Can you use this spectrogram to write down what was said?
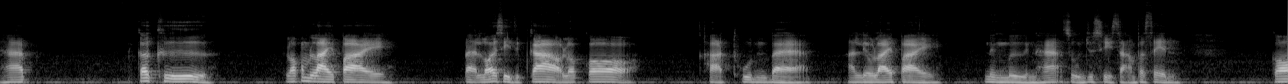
นะครับ ก็คือล็อกกำไรไป 849 แล้วก็ขาดทุนแบบอันเรียวไลท์ไป 10,000ฮะ0.43% ก็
